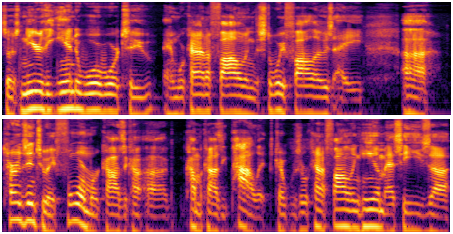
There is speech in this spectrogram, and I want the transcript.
so it's near the end of World War II, and we're kind of following. The story follows a uh, turns into a former uh, kamikaze pilot. 'cause We're kind of following him as he's. Uh,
